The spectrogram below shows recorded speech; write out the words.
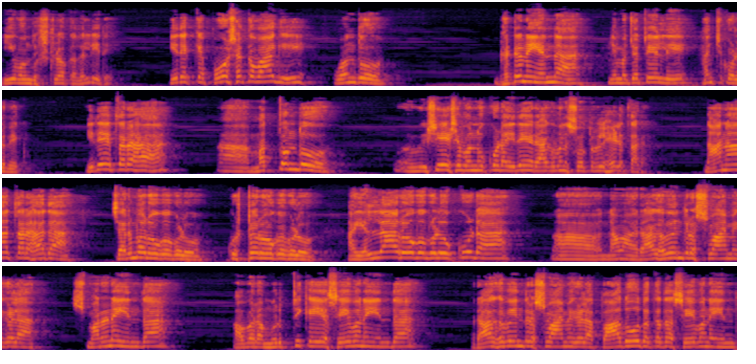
ಈ ಒಂದು ಶ್ಲೋಕದಲ್ಲಿದೆ. ಇದಕ್ಕೆ ಪೋಷಕವಾಗಿ ಒಂದು ಘಟನೆಯನ್ನು ನಿಮ್ಮ ಜೊತೆಯಲ್ಲಿ ಹಂಚಿಕೊಳ್ಬೇಕು ಇದೇ ತರಹ ಮತ್ತೊಂದು ವಿಶೇಷವನ್ನು ಕೂಡ ಇದೇ ರಾಘವನ ಸ್ತೋತ್ರದಲ್ಲಿ ಹೇಳ್ತಾರೆ. ನಾನಾ ತರಹದ ಚರ್ಮ ರೋಗಗಳು ಕುಷ್ಠರೋಗಗಳು ಆ ಎಲ್ಲ ರೋಗಗಳು ಕೂಡ ನಮ್ಮ ರಾಘವೇಂದ್ರ ಸ್ವಾಮಿಗಳ ಸ್ಮರಣೆಯಿಂದ, ಅವರ ಮೃತ್ತಿಕೆಯ ಸೇವನೆಯಿಂದ, ರಾಘವೇಂದ್ರ ಸ್ವಾಮಿಗಳ ಪಾದೋದಕದ ಸೇವನೆಯಿಂದ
